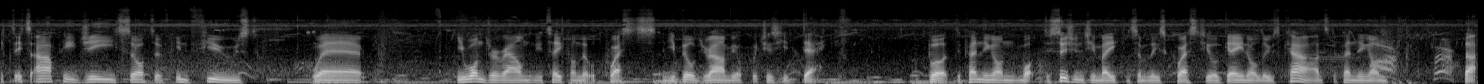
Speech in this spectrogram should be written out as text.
it's, it's RPG sort of infused, where you wander around and you take on little quests and you build your army up, which is your deck. But depending on what decisions you make in some of these quests, you'll gain or lose cards depending on that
